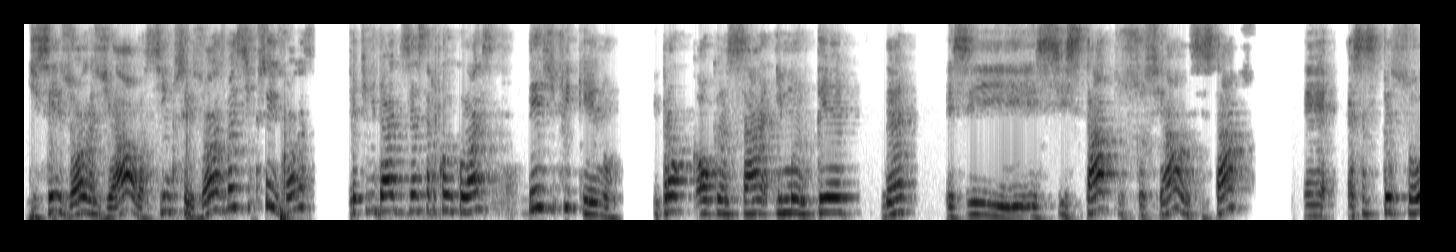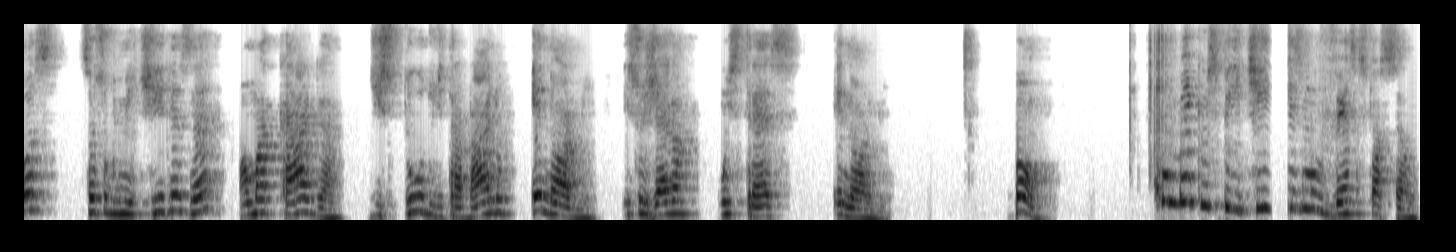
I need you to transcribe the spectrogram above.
de seis horas de aula, cinco, seis horas, mas cinco, seis horas de atividades extracurriculares desde pequeno. E para alcançar e manter né, esse, esse status social, esse status, é, essas pessoas são submetidas né, a uma carga de estudo, de trabalho enorme. Isso gera um estresse enorme. Bom, como é que o Espiritismo vê essa situação,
